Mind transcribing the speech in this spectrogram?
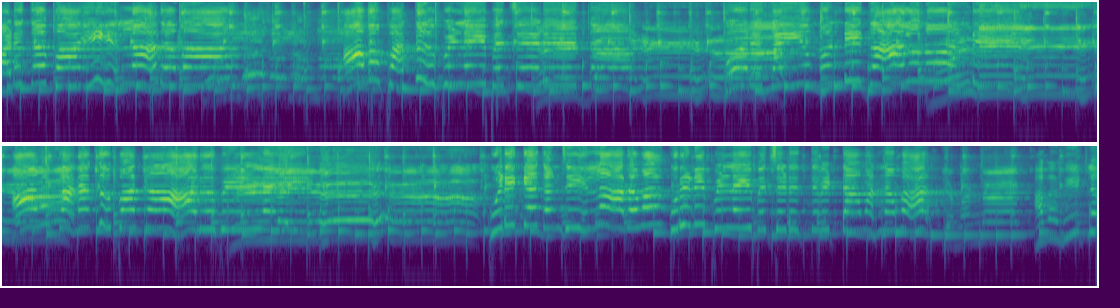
படுக்க பாய் இல்லாதவா? அவன் பத்து பிள்ளை பெற்றெடுத்தாள். ஒரு கையும் நொண்டி காலும் நொண்டி. அவ கணக்கு பார்த்த ஆறு பிள்ளை. குடிக்க கஞ்சி இல்லாதவா? குருணி பிள்ளை பெற்றெடுத்து விட்டா மன்னவா? அவ வீட்ல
